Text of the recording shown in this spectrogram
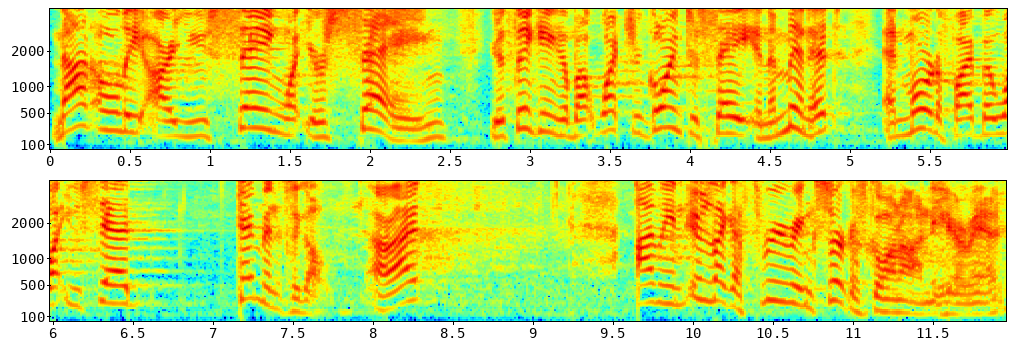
Not only are you saying what you're saying, you're thinking about what you're going to say in a minute and mortified by what you said 10 minutes ago, all right? I mean, there's like a three ring circus going on here, man.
